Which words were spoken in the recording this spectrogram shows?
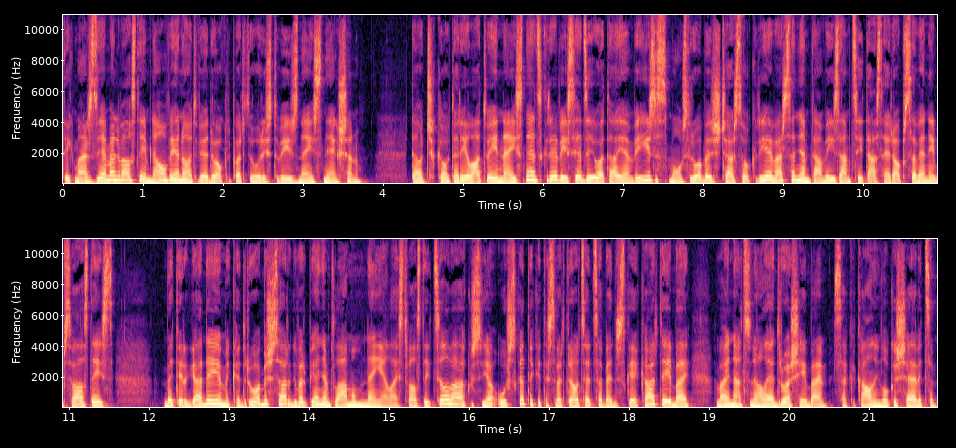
Tikmēr Ziemeļvalstīm nav vienota viedokļa par turistu vīzu neizsniegšanu. Taču kaut arī Latvija neizsniedz Krievijas iedzīvotājiem vīzas, mūsu robežu čērso Krievi ar saņemtām vīzām citās Eiropas Savienības valstīs. Bet ir gadījumi, kad robežsargi var pieņemt lēmumu neielaist valstī cilvēkus, ja uzskata, ka tas var traucēt sabiedriskajai kārtībai vai nacionālajai drošībai, saka Kalniņa Lukaševica.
